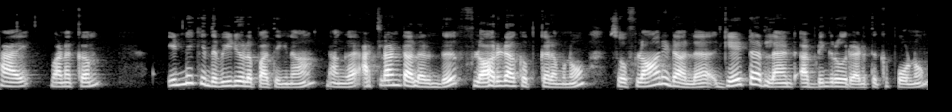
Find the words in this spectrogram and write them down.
ஹாய் வணக்கம். இன்னைக்கு இந்த வீடியோவில் பார்த்தீங்கன்னா நாங்கள் அட்லாண்டாவிலேருந்து ஃப்ளாரிடாவுக்கு கிளம்புனோம். ஸோ ஃப்ளாரிடாவில் கேட்டர் லேண்ட் அப்படிங்கிற ஒரு இடத்துக்கு போகணும்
